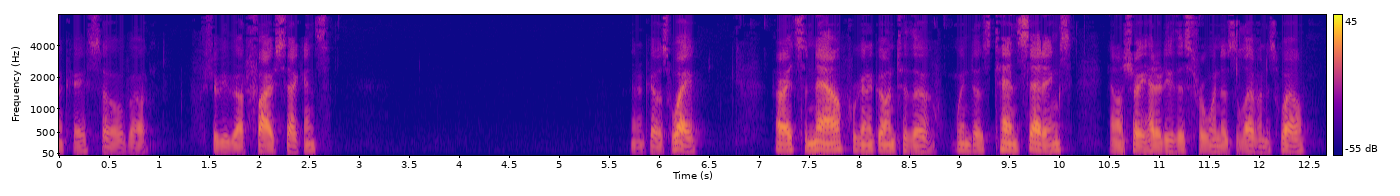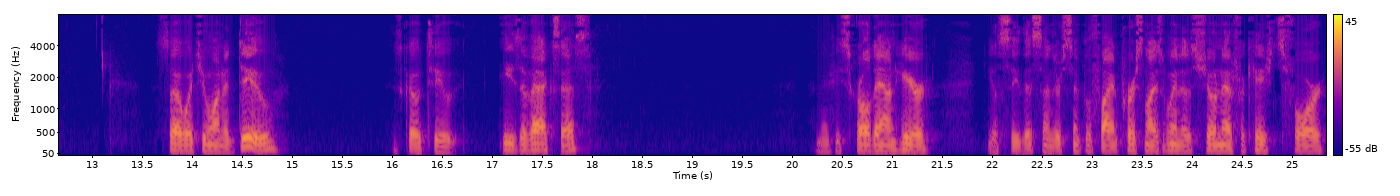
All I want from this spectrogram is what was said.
Okay, so about should be about five seconds. And it goes away. All right, so now we're going to go into the Windows 10 settings, and I'll show you how to do this for Windows 11 as well. So what you want to do is go to ease of access. And if you scroll down here, you'll see this under Simplify and Windows, show notifications for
